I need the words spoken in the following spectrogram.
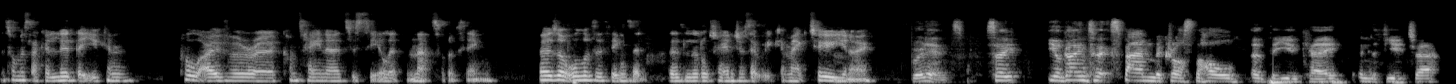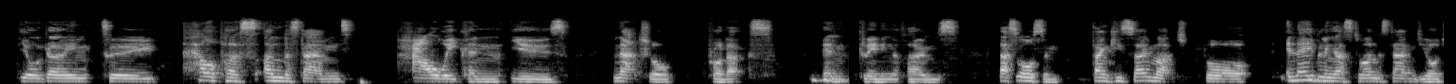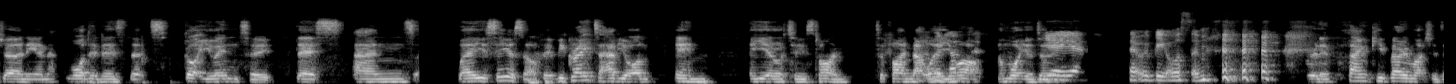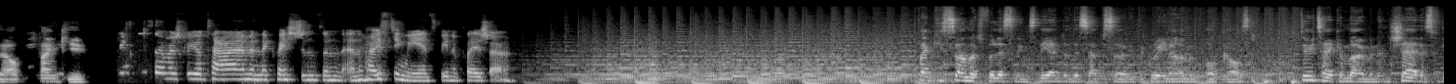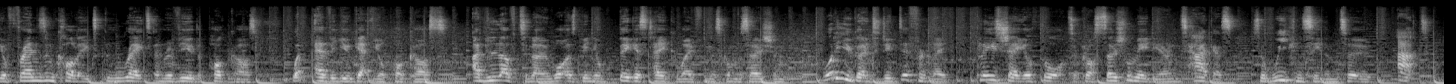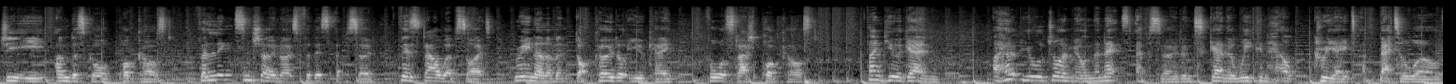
it's almost like a lid that you can pull over a container to seal it and that sort of thing those are all of the things that the little changes that we can make too you mm. know Brilliant. So you're going to expand across the whole of the UK in the future. You're going to help us understand how we can use natural products mm-hmm. in cleaning of homes. That's awesome. Thank you so much for enabling us to understand your journey and what it is that's got you into this and where you see yourself. It'd be great to have you on in a year or two's time to find out where you are that. and what you're doing. yeah yeah that would be awesome Brilliant. Thank you very much, Adele. Thank you. Thank you so much for your time and the questions and, and hosting me it's been a pleasure Thank you so much for listening to the end of this episode of the Green Element Podcast. Do take a moment and share this with your friends and colleagues and rate and review the podcast wherever you get your podcasts. I'd love to know what has been your biggest takeaway from this conversation. What are you going to do differently? Please share your thoughts across social media and tag us so we can see them too at GE underscore podcast. For links and show notes for this episode, visit our website greenelement.co.uk forward slash podcast. Thank you again. I hope you will join me on the next episode and together we can help create a better world.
